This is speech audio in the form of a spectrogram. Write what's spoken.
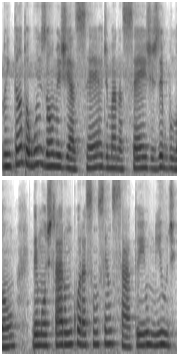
No entanto, alguns homens de Aser, de Manassés, de Zebulon demonstraram um coração sensato e humilde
